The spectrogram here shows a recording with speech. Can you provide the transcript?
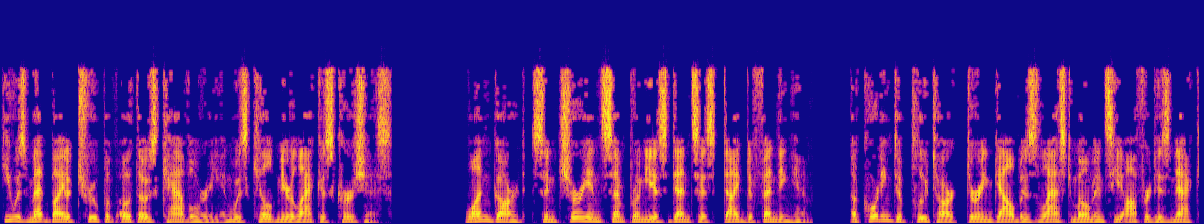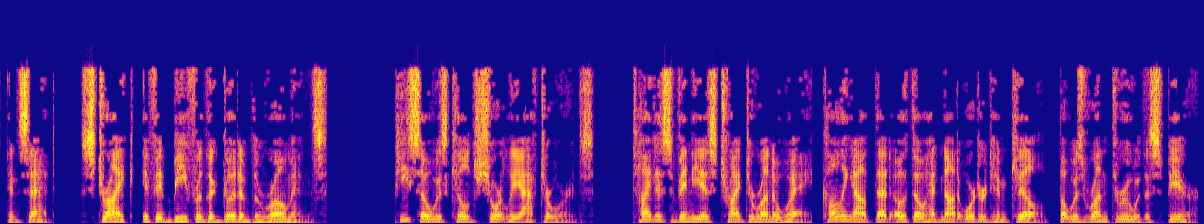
He was met by a troop of Otho's cavalry and was killed near Lacus Curtius. One guard, centurion Sempronius Densus, died defending him. According to Plutarch, during Galba's last moments he offered his neck, and said, "'Strike, if it be for the good of the Romans'". Piso was killed shortly afterwards. Titus Vinius tried to run away, calling out that Otho had not ordered him killed, but was run through with a spear.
